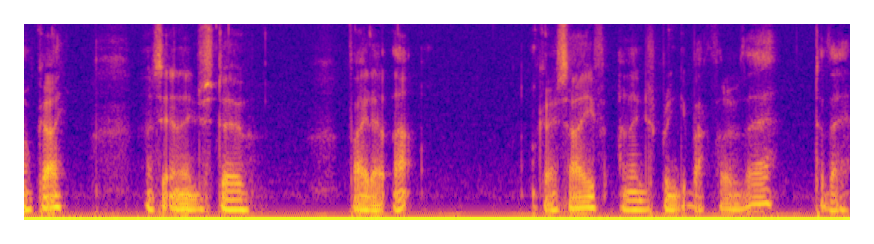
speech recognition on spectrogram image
okay. That's it and then just do fade out that. Okay save and then just bring it back through there to there.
